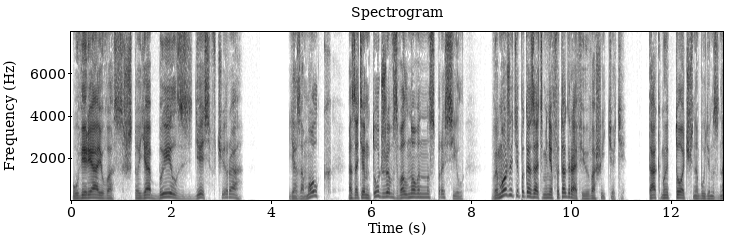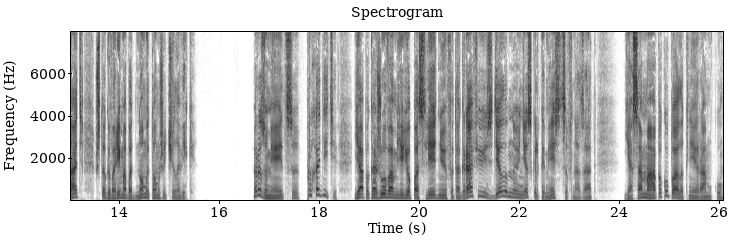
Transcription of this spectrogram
«Уверяю вас, что я был здесь вчера». Я замолк, а затем тут же взволнованно спросил, «Вы можете показать мне фотографию вашей тети? Так мы точно будем знать, что говорим об одном и том же человеке». «Разумеется. Проходите. Я покажу вам ее последнюю фотографию, сделанную несколько месяцев назад. Я сама покупала к ней рамку».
